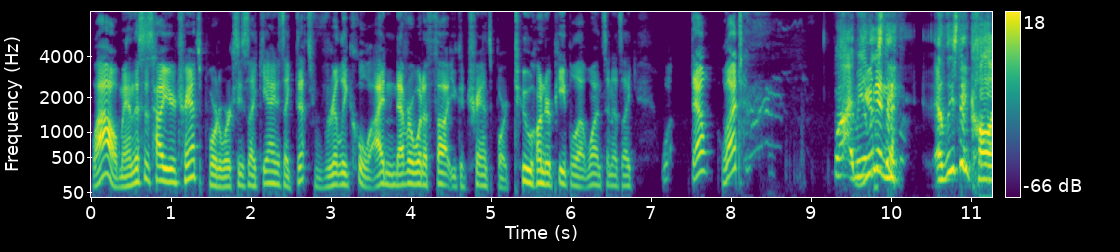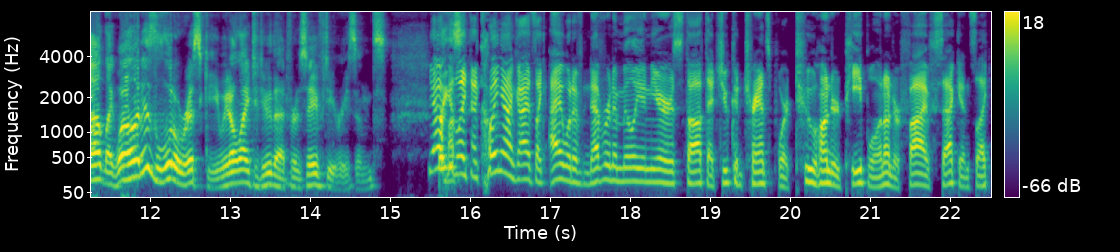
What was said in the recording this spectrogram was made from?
wow, man, this is how your transporter works. He's like, yeah, and he's like, that's really cool. I never would have thought you could transport 200 people at once. And it's like, what? That what? Well, I mean, You at least, they, at least they call out like, well, it is a little risky. We don't like to do that for safety reasons. Yeah, Like, but like the Klingon guy's like, I would have never in a million years thought that you could transport 200 people in under five seconds. Like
